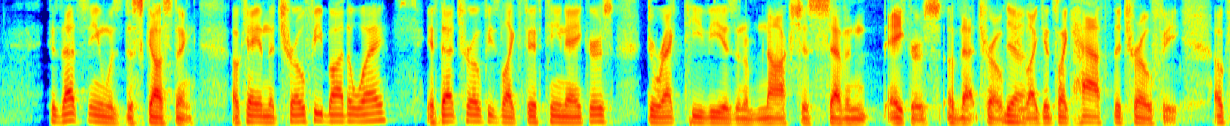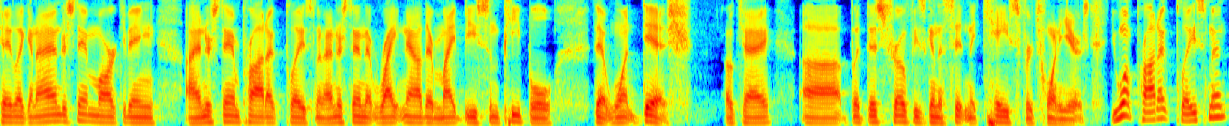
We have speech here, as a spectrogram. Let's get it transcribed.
because that scene was disgusting. Okay, and the trophy, by the way, if that trophy's like 15 acres, Direct TV is an obnoxious seven acres of that trophy. Yeah. Like it's like half the trophy. Okay, like, and I understand marketing, I understand product placement, I understand that right now there might be some people that want Dish. Okay, uh, but this trophy's going to sit in a case for 20 years. You want product placement?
